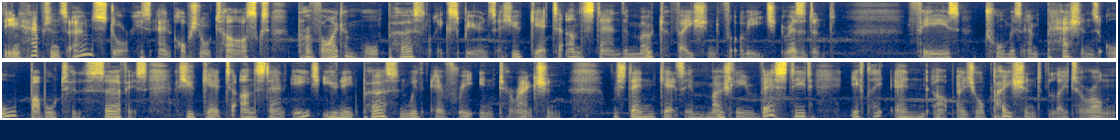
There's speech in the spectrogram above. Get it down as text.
The inhabitants' own stories and optional tasks provide a more personal experience as you get to understand the motivation of each resident. Fears, traumas, and passions all bubble to the surface as you get to understand each unique person with every interaction, which then gets emotionally invested if they end up as your patient later on.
